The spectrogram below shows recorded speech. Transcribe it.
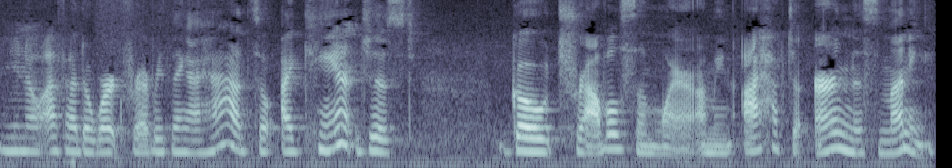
you know, I've had to work for everything I had. So I can't just go travel somewhere. I mean, I have to earn this money.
